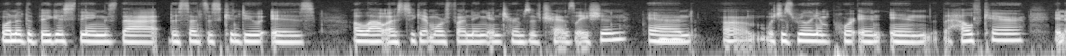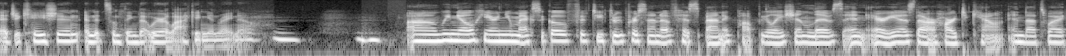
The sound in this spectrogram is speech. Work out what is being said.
one of the biggest things that the census can do is allow us to get more funding in terms of translation and um, which is really important in the healthcare, in education, and it's something that we're lacking in right now. Mm-hmm. Uh, we know here in New Mexico, 53% of Hispanic population lives in areas that are hard to count, and that's why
